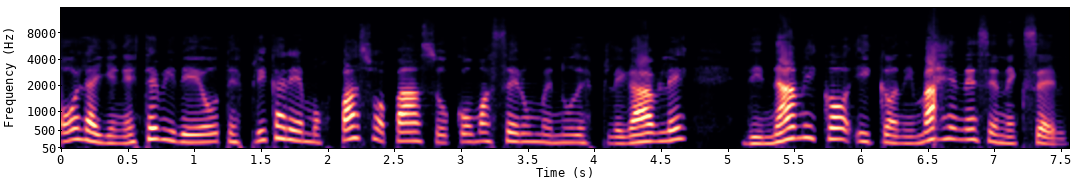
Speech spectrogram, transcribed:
Hola y en este video te explicaremos paso a paso cómo hacer un menú desplegable, dinámico y con imágenes en Excel.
